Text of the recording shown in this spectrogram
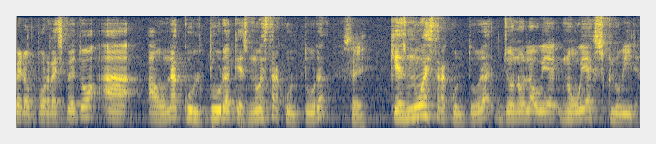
Pero por respeto a, a una cultura que es nuestra cultura, sí. que es nuestra cultura, yo no la voy a, no voy a excluir.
